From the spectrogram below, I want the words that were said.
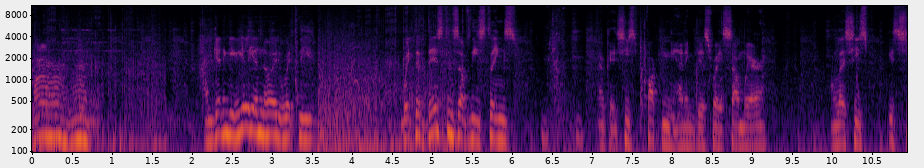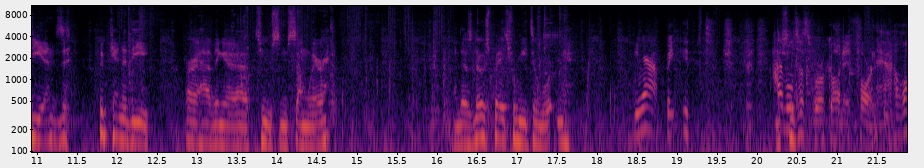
I'm getting really annoyed with the with the distance of these things. Okay, she's fucking heading this way somewhere. Unless she's she and Kennedy are having a twosome somewhere. And there's no space for me to work. Yeah, but it, I will just work on it for now. I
